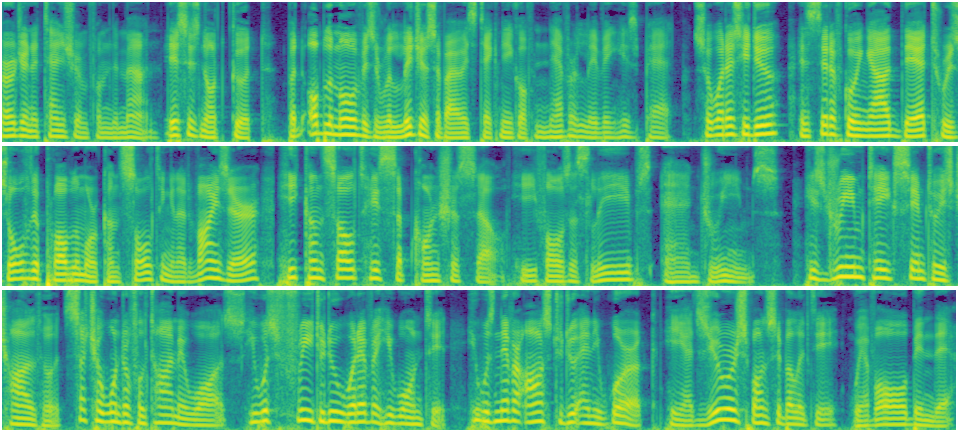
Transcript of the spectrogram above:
urgent attention from the man. This is not good. But Oblomov is religious about his technique of never leaving his bed. So what does he do? Instead of going out there to resolve the problem or consulting an advisor, he consults his subconscious self. He falls asleep and dreams. His dream takes him to his childhood. Such a wonderful time it was. He was free to do whatever he wanted. He was never asked to do any work. He had zero responsibility. We have all been there.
